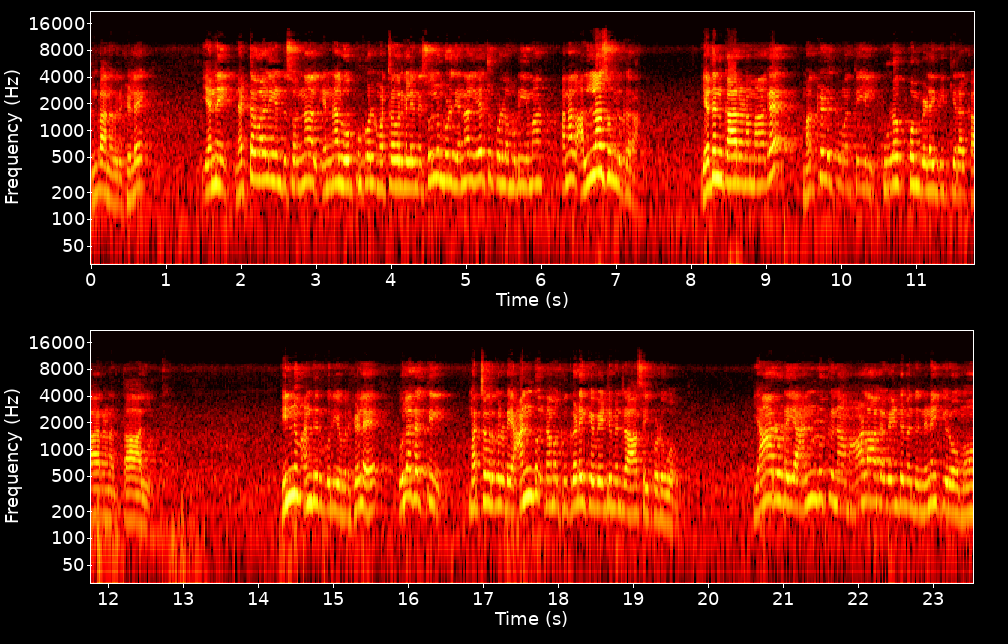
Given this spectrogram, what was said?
அன்பானவர்களே என்னை நட்டவாளி என்று சொன்னால் என்னால் ஒப்புக்கொள் மற்றவர்கள் என்னை சொல்லும் பொழுது என்னால் ஏற்றுக்கொள்ள முடியுமா? ஆனால் அல்லாஹ் சொல்லுகிறான். எதன் காரணமாக? மக்களுக்கு மத்தியில் குழப்பம் விளைவிக்கிற காரணத்தால். இன்னும் அன்பிற்குரியவர்களே உலகத்தில் மற்றவர்களுடைய அன்பு நமக்கு கிடைக்க வேண்டும் என்று ஆசைப்படுவோம். யாருடைய அன்புக்கு நாம் ஆளாக வேண்டும் என்று நினைக்கிறோமோ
